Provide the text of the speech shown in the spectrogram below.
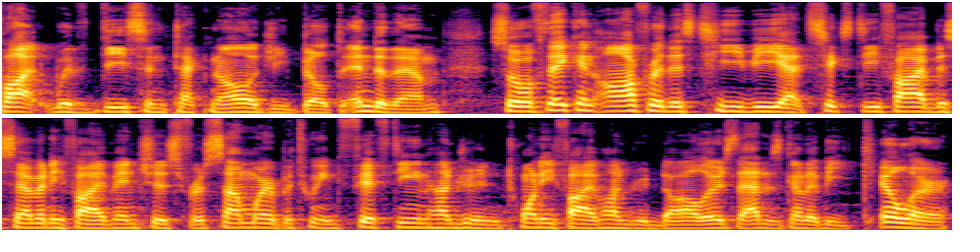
but with decent technology built into them. So if they can offer this TV at 65 to 75 inches for somewhere between $1,500 and $2,500, that is going to be killer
